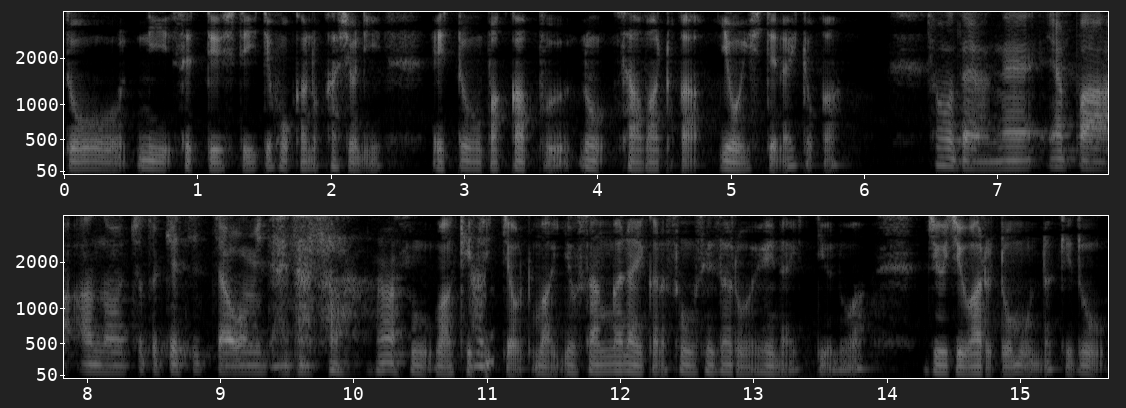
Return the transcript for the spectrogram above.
と、に設定していて、他の箇所に、えっと、バックアップのサーバーとか用意してないとか、そうだよね。やっぱ、あの、ちょっとケチっちゃおうみたいなさ。そう、まあ、ケチっちゃうと、まあ、予算がないからそうせざるを得ないっていうのは、重々あると思うんだけど、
